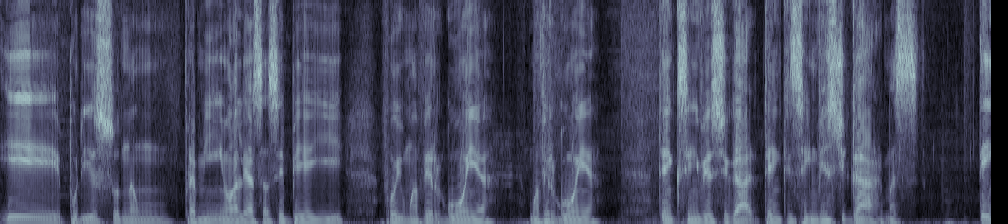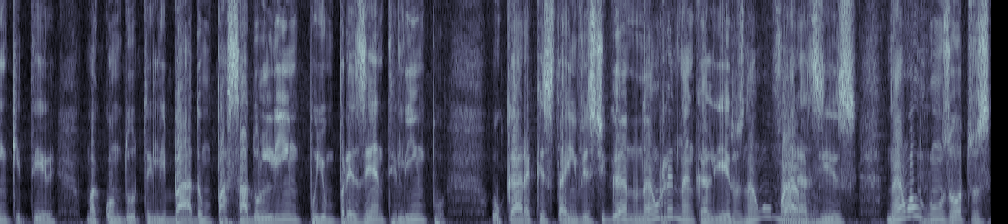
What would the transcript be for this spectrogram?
e por isso não, para mim, olha, essa CPI foi uma vergonha, uma vergonha. Tem que se investigar, tem que se investigar, mas tem que ter uma conduta ilibada, um passado limpo e um presente limpo. O cara que está investigando, não Renan Calheiros, não o Mar Aziz, não alguns outros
